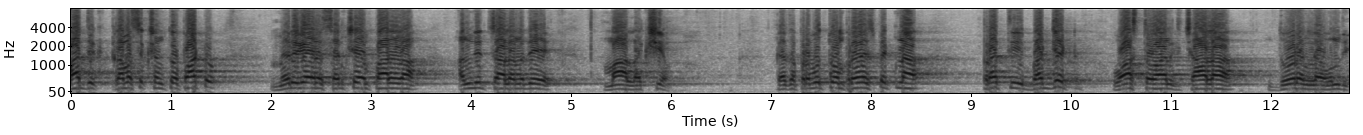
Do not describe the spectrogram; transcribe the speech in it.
ఆర్థిక క్రమశిక్షణతో పాటు మెరుగైన సంక్షేమ పాలన అందించాలన్నదే మా లక్ష్యం. గత ప్రభుత్వం ప్రవేశపెట్టిన ప్రతి బడ్జెట్ వాస్తవానికి చాలా దూరంగా ఉంది.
